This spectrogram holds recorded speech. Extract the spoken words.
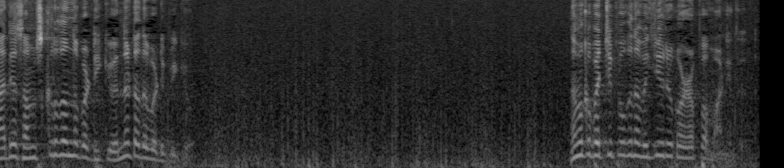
ആദ്യം സംസ്കൃതം ഒന്ന് പഠിക്കൂ എന്നിട്ടത് പഠിപ്പിക്കൂ. നമുക്ക് പറ്റിപ്പോകുന്ന വലിയൊരു കുഴപ്പമാണിത്.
